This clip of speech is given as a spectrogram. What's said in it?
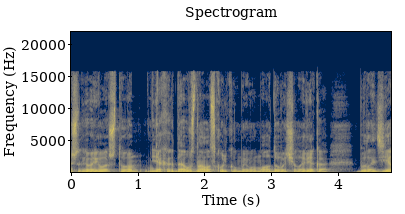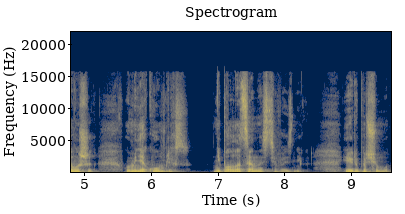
что говорила, что я когда узнала, сколько у моего молодого человека было девушек, у меня комплекс неполноценности возник. Я говорю, почему?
